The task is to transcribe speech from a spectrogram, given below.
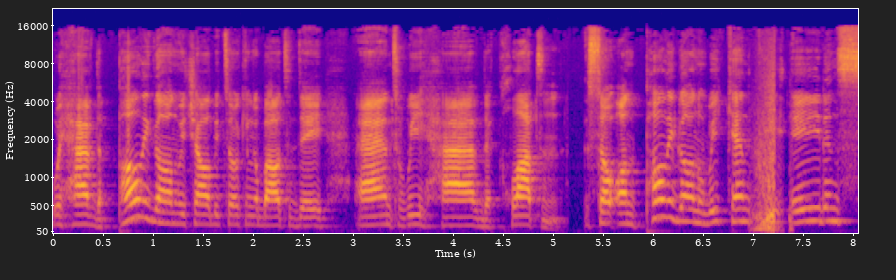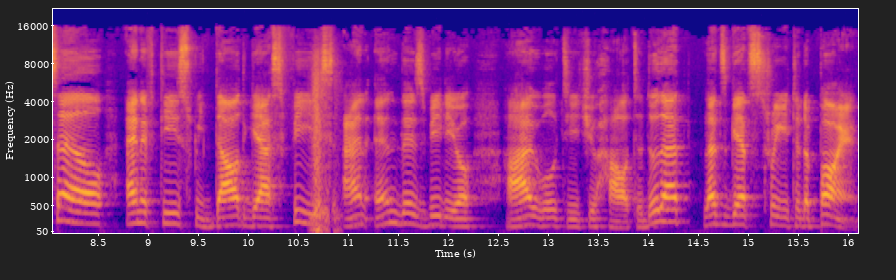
we have the Polygon, which I'll be talking about today, and we have the Klaytn. So on Polygon, we can create and sell NFTs without gas fees. And in this video, I will teach you how to do that. Let's get straight to the point.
